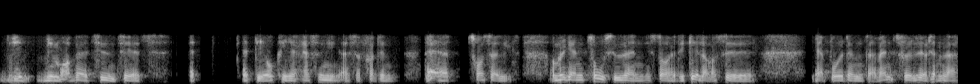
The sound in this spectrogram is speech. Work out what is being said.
vi, vi må være tiden til, at, at, at det er okay at have sådan en. Altså for den, der er trods alt, om ikke andet to sider af en historie. Det gælder også øh, ja, både dem, der vandt selvfølgelig, og dem, der,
